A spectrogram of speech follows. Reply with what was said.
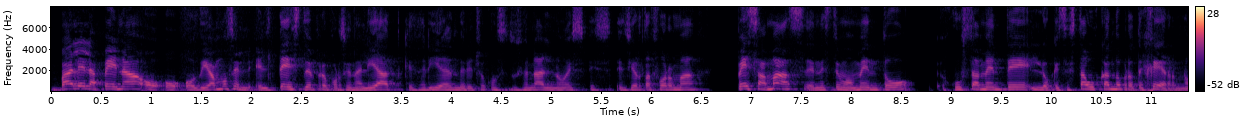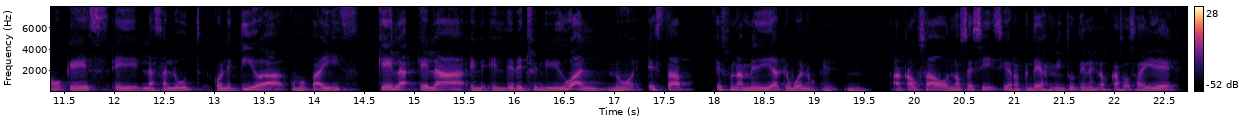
vale la pena, o, o, digamos, el, test de proporcionalidad, que sería en derecho constitucional, ¿no? Es, es, en cierta forma, pesa más en este momento justamente lo que se está buscando proteger, ¿no? que es eh, la salud colectiva como país, que, la, que la, el, derecho individual. ¿no? Esta es una medida que, bueno, eh, ha causado, no sé si, si de repente, Yasmin, tú tienes los casos ahí de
